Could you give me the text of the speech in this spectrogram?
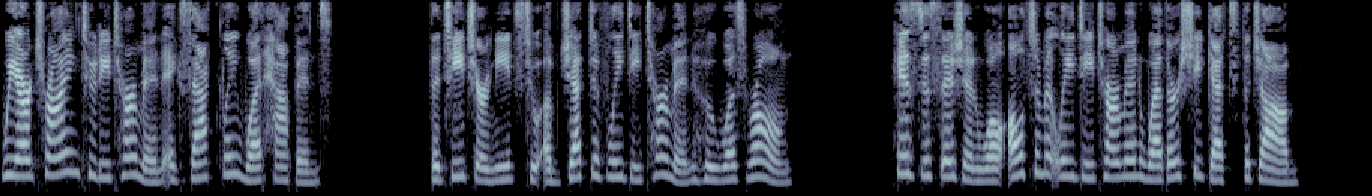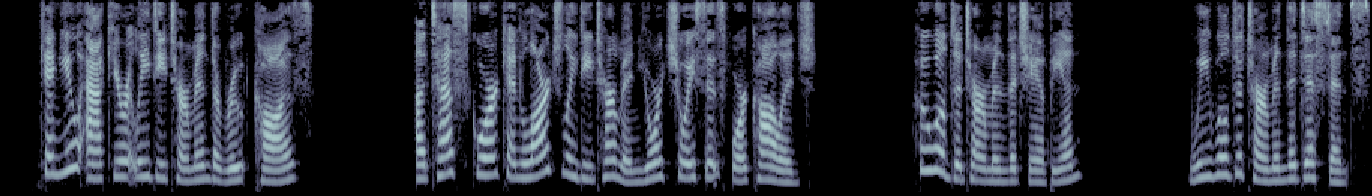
We are trying to determine exactly what happened. The teacher needs to objectively determine who was wrong. His decision will ultimately determine whether she gets the job. Can you accurately determine the root cause? A test score can largely determine your choices for college. Who will determine the champion? We will determine the distance.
